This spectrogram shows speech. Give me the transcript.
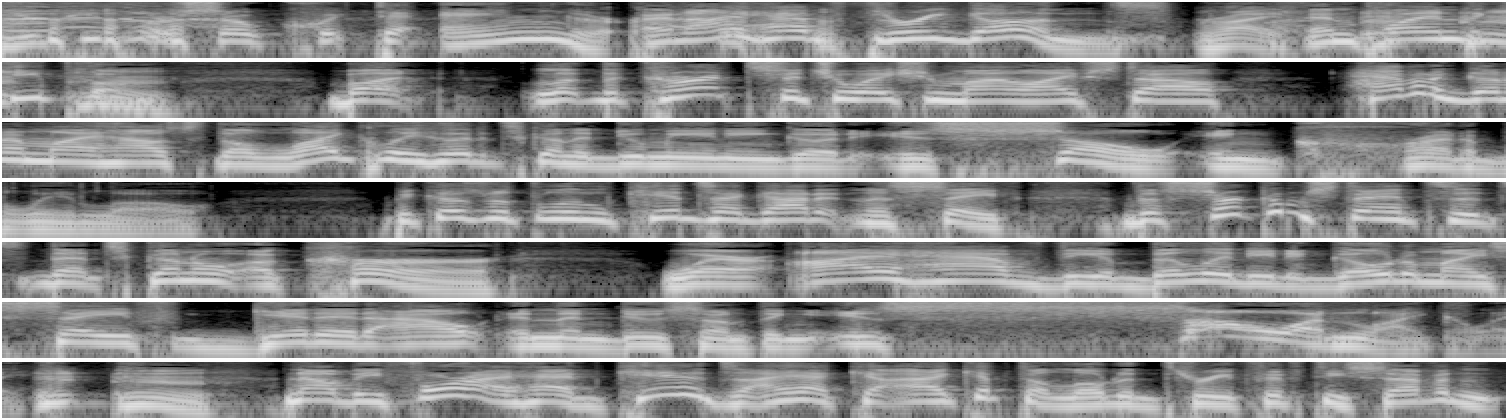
you people are so quick to anger. And I have three guns. Right. And plan to keep them. but look, the current situation, my lifestyle, having a gun in my house, the likelihood it's going to do me any good is so incredibly low. Because with little kids, I got it in a safe. The circumstance that's, that's going to occur where I have the ability to go to my safe, get it out, and then do something is so unlikely. now, before I had kids, I had, I kept a loaded 357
